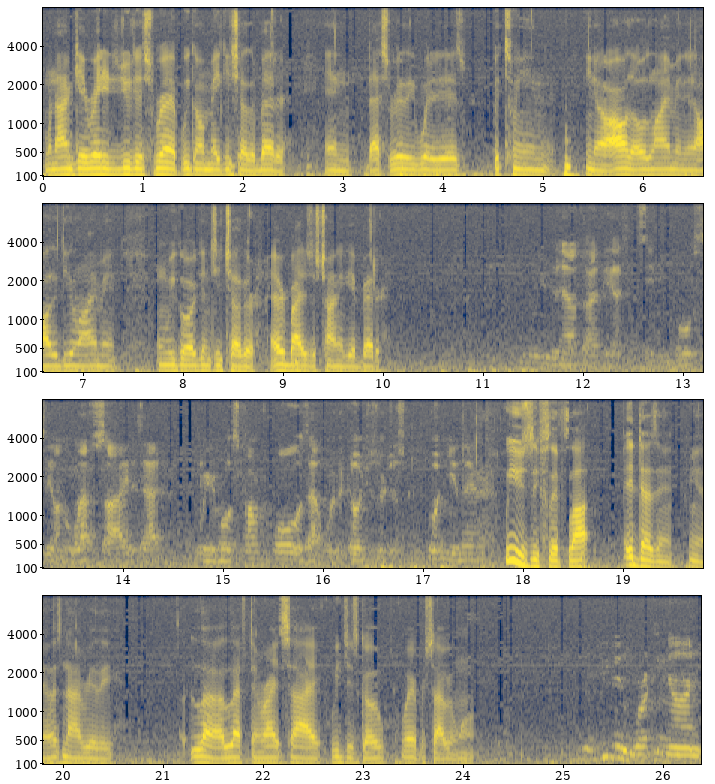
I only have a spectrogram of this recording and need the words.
when I get ready to do this rep, we're gonna make each other better, and that's really what it is between, you know, all the O linemen and all the D linemen. When we go against each other, everybody's just trying to get better. You've been out there, I think I've seen you mostly on the left side. Is that where you're most comfortable? Is that where the coaches are just putting you there? We usually flip flop. It doesn't, you know, it's not really left and right side. We just go wherever side we want. Have you been working on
